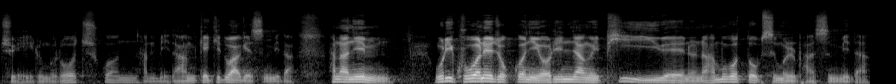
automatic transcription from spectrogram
주의 이름으로 축원합니다. 함께 기도하겠습니다. 하나님, 우리 구원의 조건이 어린 양의 피 이외에는 아무것도 없음을 봤습니다.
